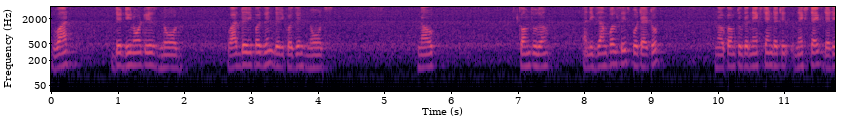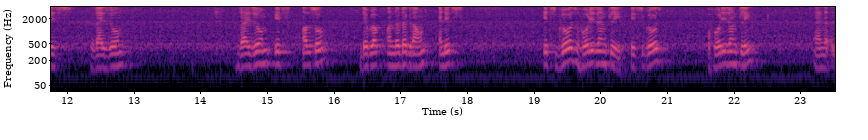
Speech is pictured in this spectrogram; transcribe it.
what they denote is node. What they represent they represent nodes. Now come to the an example is potato. Now come to the next and that is, next type that is rhizome. Rhizome it's also developed under the ground and it's it grows horizontally. It grows horizontally and uh,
